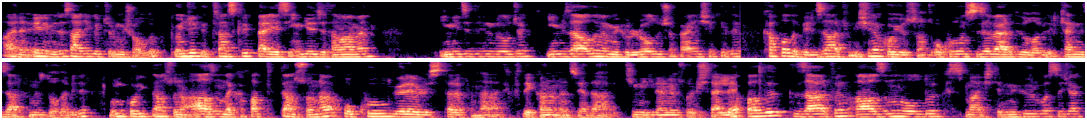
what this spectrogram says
Aynen elimize sadece götürmüş olduk. Öncelikle transkript belgesi İngilizce tamamen İngilizce dilinde olacak. İmzalı ve mühürlü olacak aynı şekilde. Kapalı bir zarfın içine koyuyorsanız okulun size verdiği de olabilir, kendi zarfınız da olabilir. Bunu koyduktan sonra ağzını da kapattıktan sonra okul görevlisi tarafından artık dekanınız ya da kim ilgileniyorsa o işlerle kapalı zarfın ağzının olduğu kısma işte mühür basacak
